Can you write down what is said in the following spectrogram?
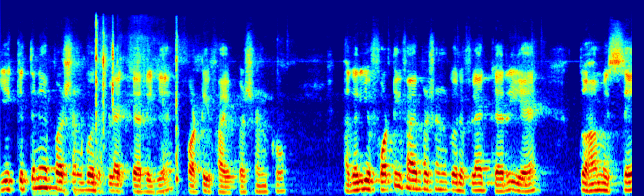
ये कितने परसेंट को रिफ्लेक्ट कर रही है? फोर्टी फाइव परसेंट को। अगर ये फोर्टी फाइव परसेंट को रिफ्लेक्ट कर रही है तो हम इससे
